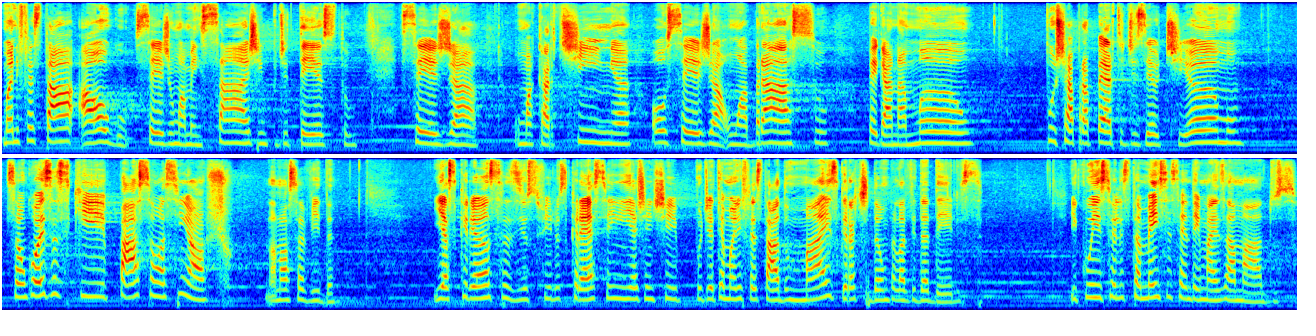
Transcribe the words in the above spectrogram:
manifestar algo, seja uma mensagem de texto, seja uma cartinha, ou seja um abraço, pegar na mão, puxar para perto e dizer eu te amo. São coisas que passam assim, ó, na nossa vida. E as crianças e os filhos crescem e a gente podia ter manifestado mais gratidão pela vida deles. E com isso eles também se sentem mais amados.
